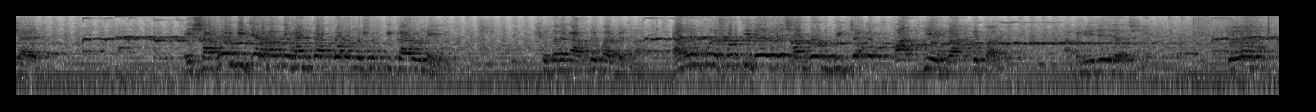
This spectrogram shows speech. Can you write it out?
সাহেব। এই সাগর বিচার হাতে হ্যান্ডকাপ করানো সত্যি কারণে। সুতরাং আপনি পারবেন না। এমন কোন শক্তি নেই সাগর বিচারকে আটকিয়ে রাখতে পারে। আমি নিজে যাচ্ছি। চলে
